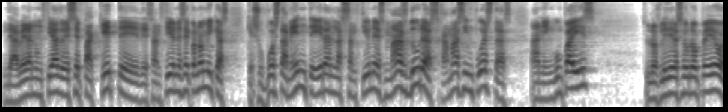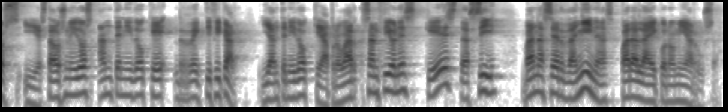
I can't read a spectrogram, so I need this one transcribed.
de haber anunciado ese paquete de sanciones económicas que supuestamente eran las sanciones más duras jamás impuestas a ningún país, los líderes europeos y Estados Unidos han tenido que rectificar y han tenido que aprobar sanciones que éstas sí van a ser dañinas para la economía rusa.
